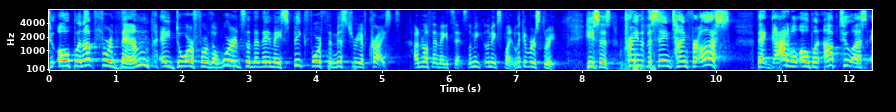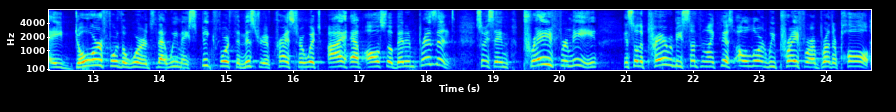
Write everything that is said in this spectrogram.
to open up for them a door for the word so that they may speak forth the mystery of Christ. I don't know if that makes sense. Let me, let me explain. Look at verse 3. He says, praying at the same time for us that God will open up to us a door for the words that we may speak forth the mystery of Christ for which I have also been imprisoned. So he's saying, Pray for me and so the prayer would be something like this Oh, Lord, we pray for our brother Paul.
